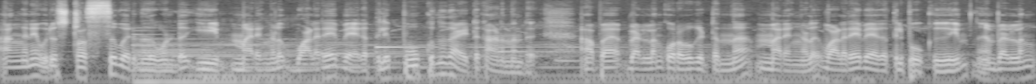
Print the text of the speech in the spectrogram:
അങ്ങനെ ഒരു സ്ട്രെസ്സ് വരുന്നത് കൊണ്ട് ഈ മരങ്ങൾ വളരെ വേഗത്തിൽ പൂക്കുന്നതായിട്ട് കാണുന്നുണ്ട്. അപ്പോൾ വെള്ളം കുറവ് കിട്ടുന്ന മരങ്ങൾ വളരെ വേഗത്തിൽ പൂക്കുകയും വെള്ളം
